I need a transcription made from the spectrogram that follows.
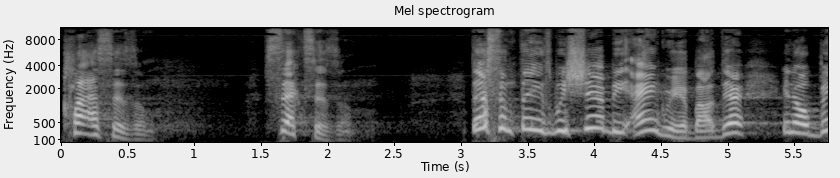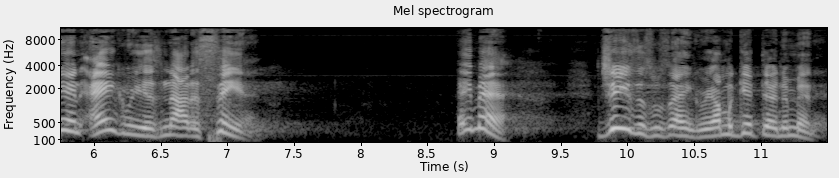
classism, sexism. There's some things we should be angry about. There, you know, being angry is not a sin. Amen. Jesus was angry. I'm going to get there in a minute.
